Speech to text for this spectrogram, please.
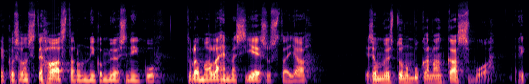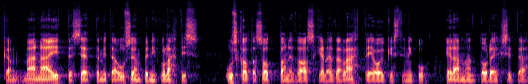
Ja kun se on sitten haastanut niin myös niin kuin tulemaan lähemmäs Jeesusta ja, ja se on myös tuonut mukanaan kasvua. Eli mä näen itse se, että mitä useampi niin kuin lähtisi uskaltaisi ottaa näitä askeleita, lähtee oikeasti niin kuin elämän todeksi, sitä,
